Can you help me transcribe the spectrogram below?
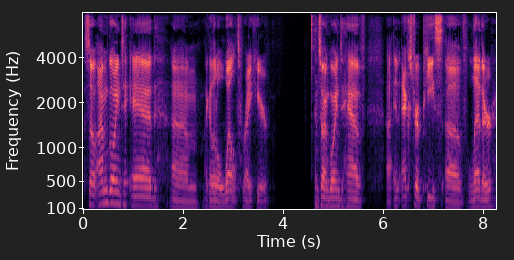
so I'm going to add um, like a little welt right here. And so I'm going to have uh, an extra piece of leather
